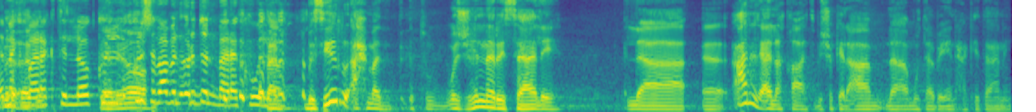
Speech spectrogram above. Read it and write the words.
إنك باركت له كل يعني آه. كل شباب الأردن باركوا له. طيب بصير أحمد توجه لنا رسالة ل عن العلاقات بشكل عام لمتابعين حكي تاني.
